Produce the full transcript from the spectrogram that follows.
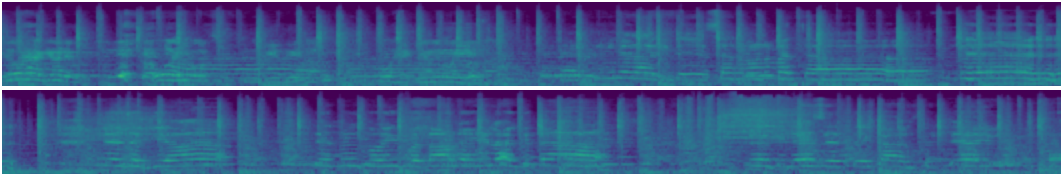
ਜੋ ਹੈਗੇ ਸਾਡੇ ਉਹ ਅਸੀਂ ਉਸ ਲੱਗੇ ਹੋਏ ਨਾਲ। ਉਹ ਹੈਗੀਆਂ ਨੇ ਉਹ ਅਸੀਂ। ਮੇਰਾ ਕਿਤੇ ਸਰਵਣ ਬੱਚਾ ਮੈਂ ਜਗਿਆ ਤੈਨੂੰ ਕੋਈ ਪਤਾ ਨਹੀਂ ਲੱਗਦਾ। ਮੈਂ ਕਿਤੇ ਸਿਰ ਤੇ ਘਰ ਸੁੱਟਿਆ ਹੀ ਬੱਚਾ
